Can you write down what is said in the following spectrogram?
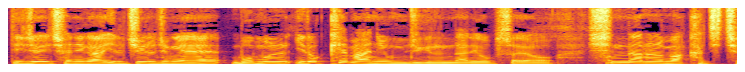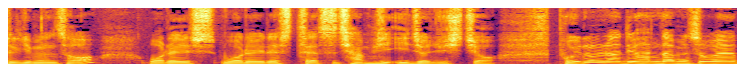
DJ 천이가 일주일 중에 몸을 이렇게 많이 움직이는 날이 없어요. 신나는 음악 같이 즐기면서 월요일, 월요일의 스트레스 잠시 잊어주시죠. 보이는 라디오 한다면서 왜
